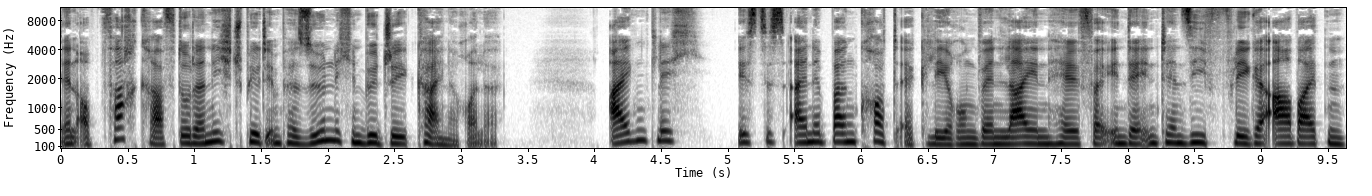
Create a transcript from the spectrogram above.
Denn ob Fachkraft oder nicht, spielt im persönlichen Budget keine Rolle. Eigentlich ist es eine Bankrotterklärung, wenn Laienhelfer in der Intensivpflege arbeiten.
